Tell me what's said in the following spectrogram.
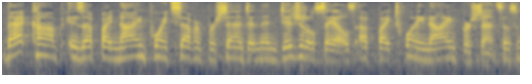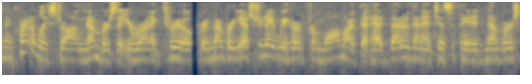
that comp is up by 9.7%, and then digital sales up by 29%. So some incredibly strong numbers that you're running through. Remember, yesterday we heard from Walmart that had better than anticipated numbers.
